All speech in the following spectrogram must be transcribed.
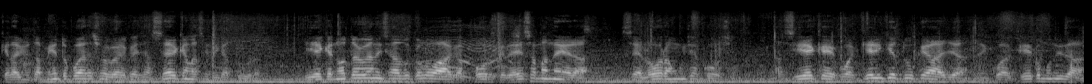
que el ayuntamiento pueda resolver, que se acerquen a la sindicatura. Y el que no esté organizado que lo haga, porque de esa manera se logran muchas cosas. Así es que cualquier inquietud que haya en cualquier comunidad,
